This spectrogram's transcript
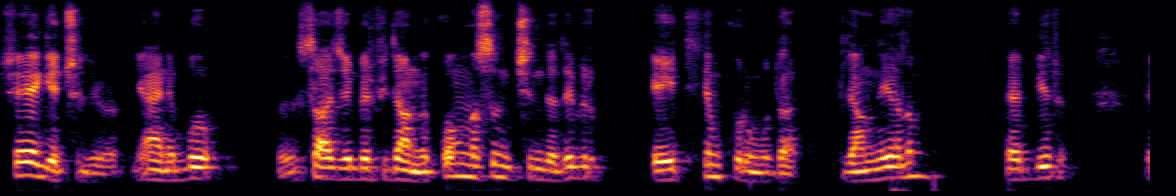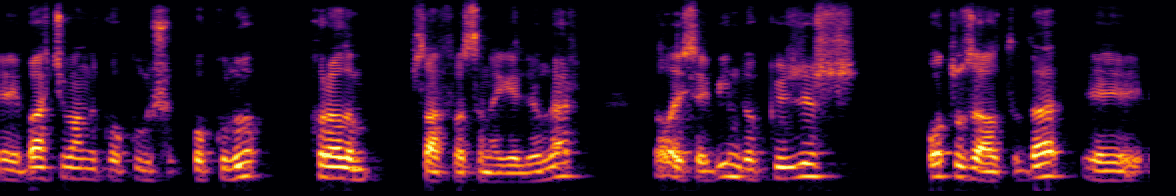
şeye geçiliyor. Yani bu e, sadece bir fidanlık olmasın içinde de bir eğitim kurumu da planlayalım ve bir e, bahçıvanlık okulu, okulu kuralım safhasına geliyorlar. Dolayısıyla 1936'da e,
